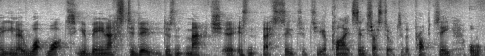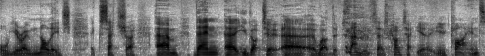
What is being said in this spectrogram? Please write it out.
you know, what, what you're being asked to do doesn't match, uh, isn't best suited to your client's interest or to the property or, or your own knowledge, etc., um, then uh, you've got to, uh, well, the standard says contact your, your client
